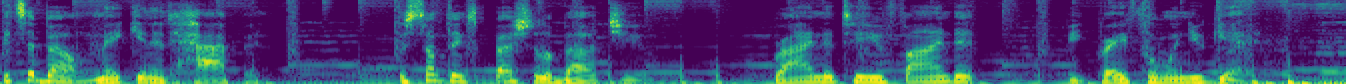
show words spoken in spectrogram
it's about making it happen. There's something special about you. Grind until you find it, be grateful when you get it.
